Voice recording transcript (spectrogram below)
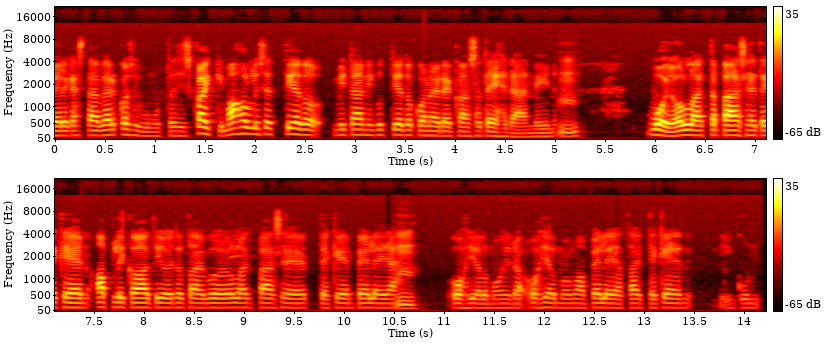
pelkästään verkkosivu, mutta siis kaikki mahdolliset tieto, mitä niin kuin tietokoneiden kanssa tehdään, niin mm, voi olla, että pääsee tekemään applikaatioita tai voi olla, että pääsee tekemään pelejä, mm. Ohjelmoida, ohjelmoimaan pelejä tai tekemään, niin kuin,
